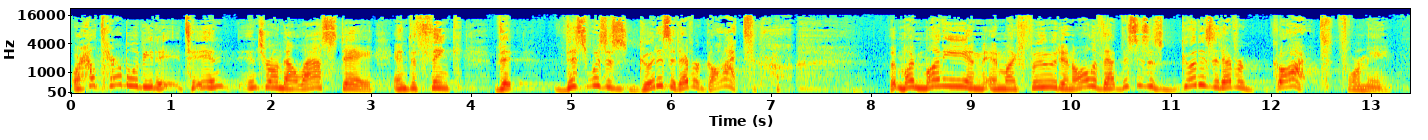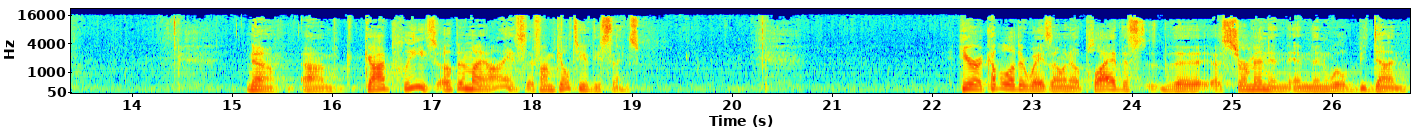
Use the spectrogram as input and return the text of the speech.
Or how terrible it would be to, to in, enter on that last day and to think that this was as good as it ever got. that my money and, and my food and all of that, this is as good as it ever got for me. No, um, God, please open my eyes if I'm guilty of these things. Here are a couple other ways I want to apply this, the sermon, and, and then we'll be done.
